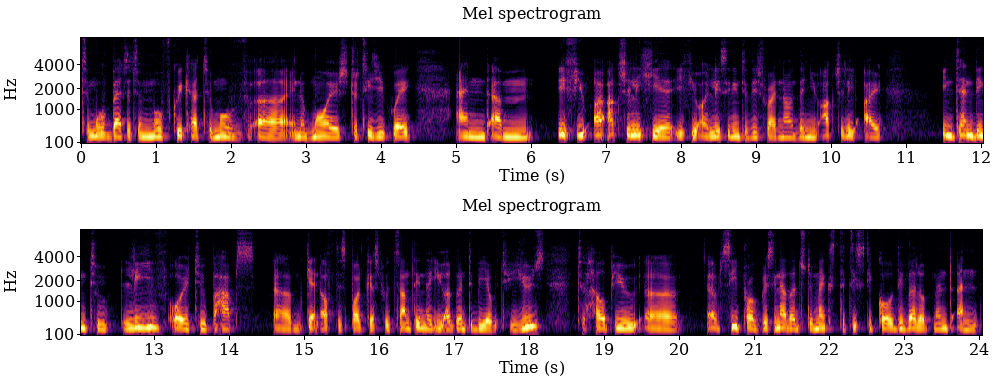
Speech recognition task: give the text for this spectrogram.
to move better to move quicker to move uh, in a more strategic way. And um, if you are actually here if you are listening to this right now then you actually are intending to leave or to perhaps um, get off this podcast with something that you are going to be able to use to help you uh, uh, see progress. In other words, to make statistical development and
